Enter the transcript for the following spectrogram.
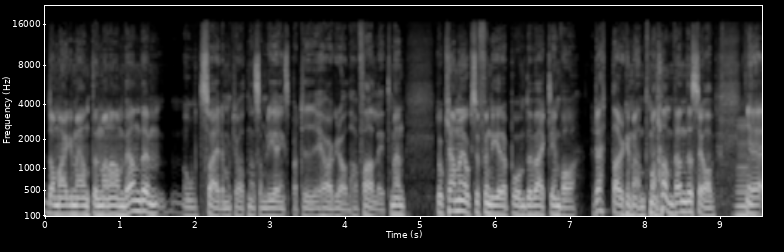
de argumenten man använde mot Sverigedemokraterna som regeringsparti i hög grad har fallit. Men då kan man ju också fundera på om det verkligen var rätt argument man använder sig av. Mm. Eh,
